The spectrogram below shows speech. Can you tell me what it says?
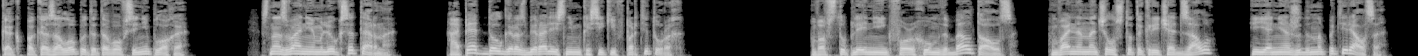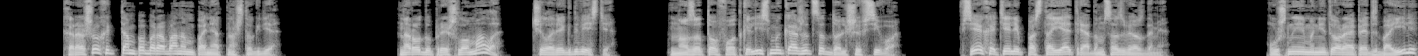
как показал опыт, это вовсе неплохо, с названием «Люкс Этерна». Опять долго разбирали с ним косяки в партитурах. Во вступлении к «For Whom the Bell Tolls» Ваня начал что-то кричать залу, и я неожиданно потерялся. Хорошо, хоть там по барабанам понятно, что где. Народу пришло мало, человек 200, но зато фоткались мы, кажется, дольше всего. Все хотели постоять рядом со звездами. Ушные мониторы опять сбоили,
